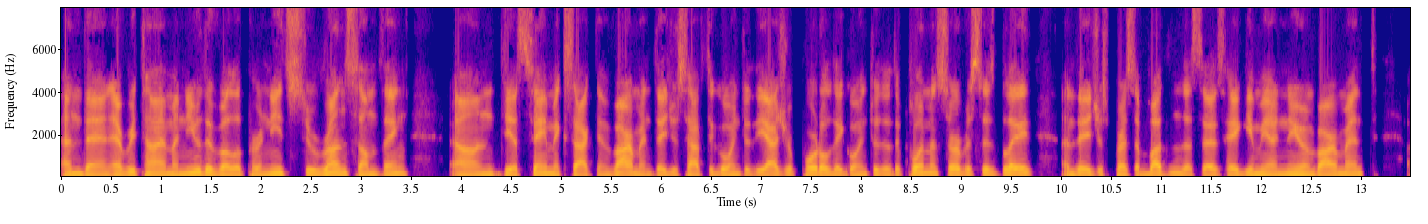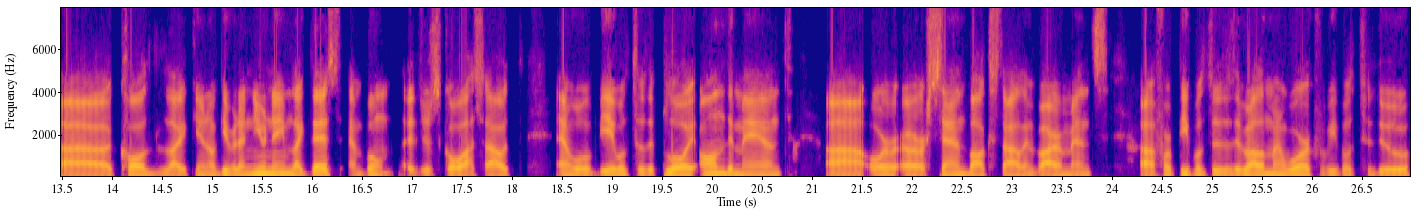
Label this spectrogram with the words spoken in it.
and then every time a new developer needs to run something on the same exact environment they just have to go into the azure portal they go into the deployment services blade and they just press a button that says hey give me a new environment uh, called like you know give it a new name like this and boom it just goes out and we'll be able to deploy on demand uh, or, or sandbox style environments uh, for people to do development work, for people to do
